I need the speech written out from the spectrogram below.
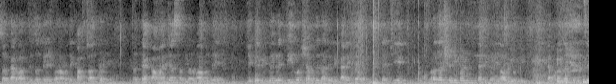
सहकार भारतीचं देशभरामध्ये काम चालतं तर त्या कामाच्या संदर्भामध्ये जे काही वेगवेगळे तीन वर्षामध्ये झालेले कार्यक्रम आहेत त्यांची एक प्रदर्शनी पण त्या ठिकाणी लावली होती. त्या प्रदर्शनीचे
